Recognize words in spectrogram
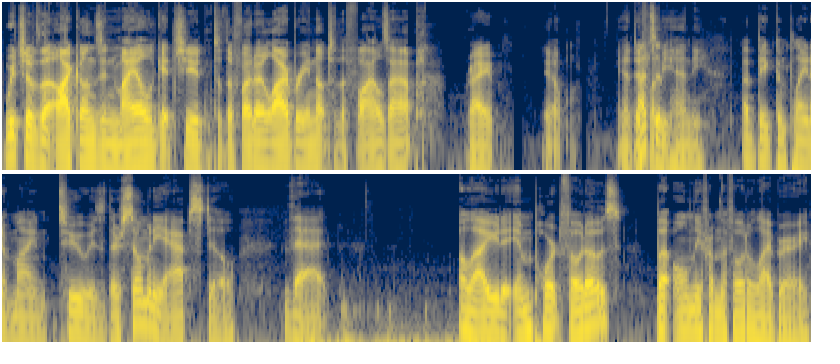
Which of the icons in Mail gets you to the photo library, and not to the Files app? Right. Yeah, yeah, definitely a- be handy. a big complaint of mine too is there's so many apps still that allow you to import photos but only from the photo library.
